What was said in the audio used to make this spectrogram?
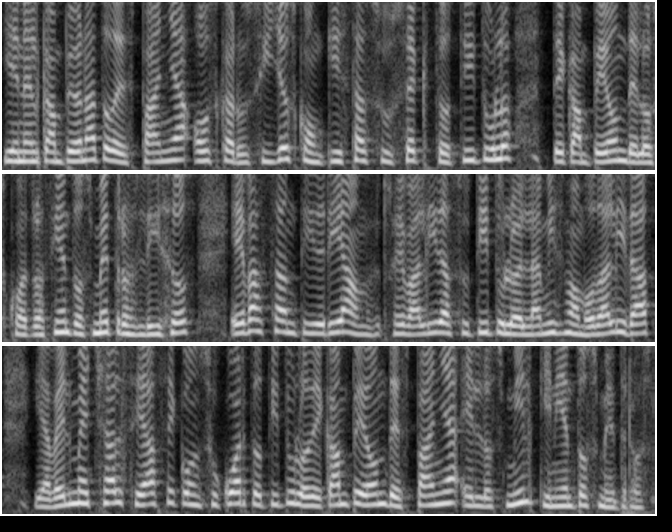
Y en el Campeonato de España, Óscar Usillos conquista su sexto título de campeón de los 400 metros lisos. Eva Santidrián revalida su título en la misma modalidad y Abel Mechal se hace con su cuarto título de campeón de España en los 1500 metros.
